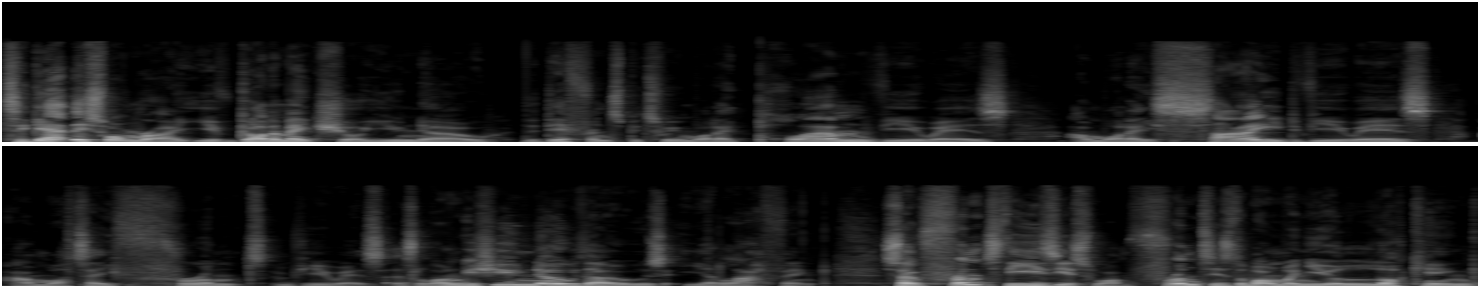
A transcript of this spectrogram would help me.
to get this one right, you've got to make sure you know the difference between what a plan view is and what a side view is and what a front view is. As long as you know those, you're laughing. So front's the easiest one. Front is the one when you're looking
